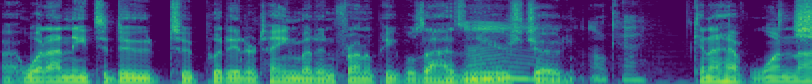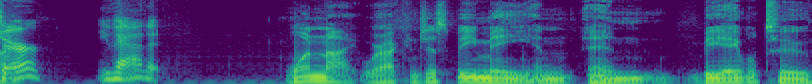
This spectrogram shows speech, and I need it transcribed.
uh, what I need to do to put entertainment in front of people's eyes and ears Jody Okay. can I have one night Sure. You had it. one night where I can just be me and and be able to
